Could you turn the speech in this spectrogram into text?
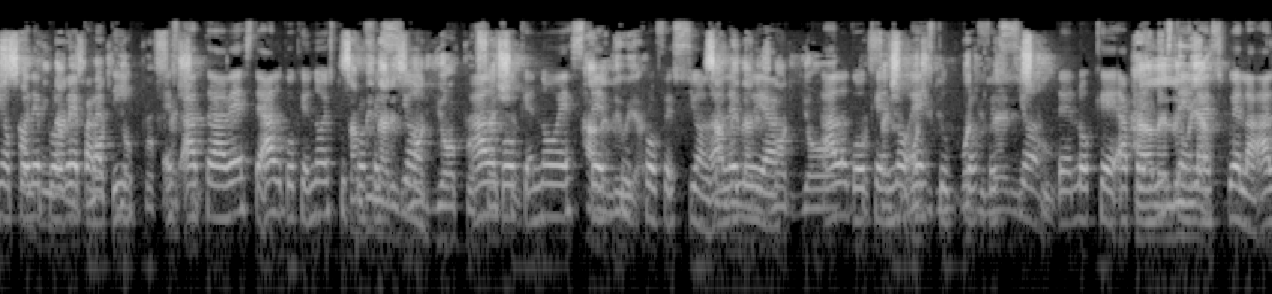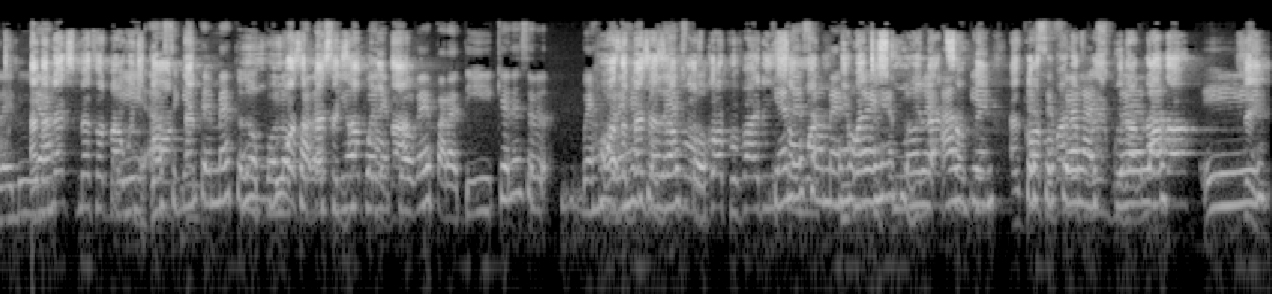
Señor puede something that proveer is para not ti your es profession. a través de algo que no es tu profesión, algo que no es de tu profesión, aleluya, algo que no es tu profesión, de lo que aprendiste en la escuela, And the aleluya. next method by Y which el God siguiente método por lo cual el Señor puede proveer para ti. ¿Quién es el mejor ejemplo de esto? ¿Quién es el mejor ejemplo de alguien que se fue a la escuela y.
